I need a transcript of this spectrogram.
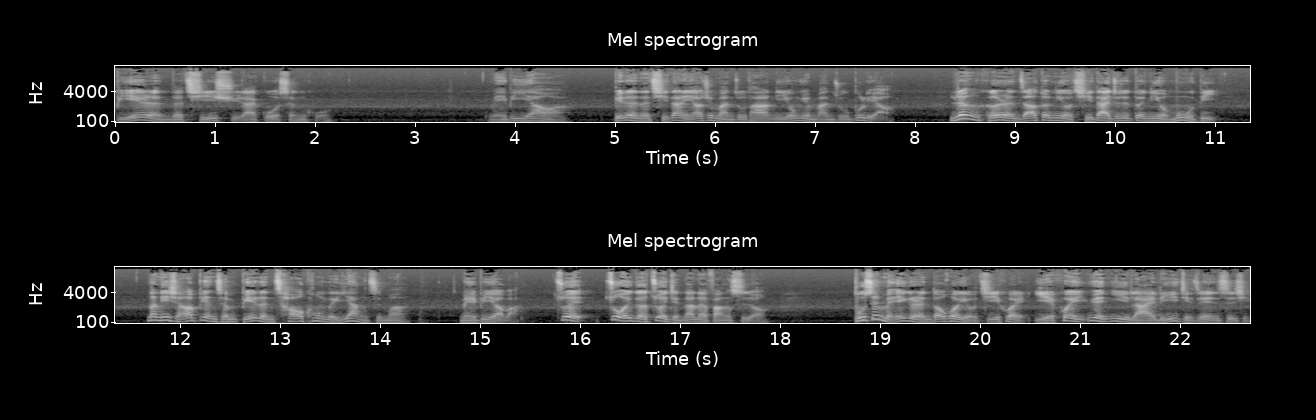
别人的期许来过生活，没必要啊！别人的期待你要去满足他，你永远满足不了。任何人只要对你有期待，就是对你有目的。那你想要变成别人操控的样子吗？没必要吧。最做一个最简单的方式哦，不是每一个人都会有机会，也会愿意来理解这件事情。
